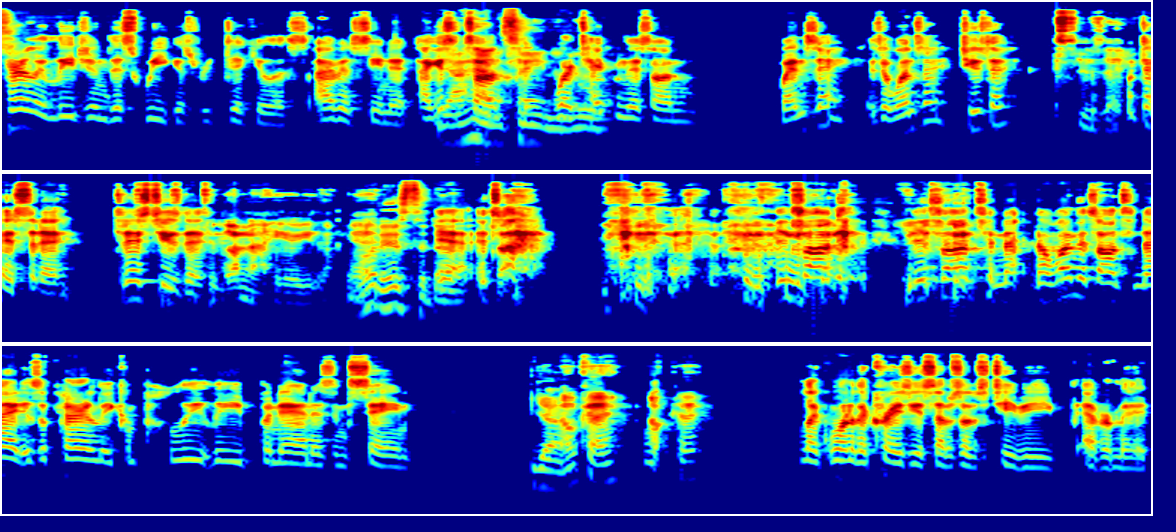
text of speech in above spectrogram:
apparently Legion this week is ridiculous. I haven't seen it. I guess Yeah, I on. haven't seen we're new taping this on Wednesday. Is it Wednesday? Tuesday? It's Tuesday. What day is today? Today's Tuesday. I'm not here either. Yeah. What is today? Yeah, it's it's on. It's on tonight. The one that's on tonight is apparently completely bananas, insane. Yeah. Okay. Okay. Like one of the craziest episodes of TV ever made.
